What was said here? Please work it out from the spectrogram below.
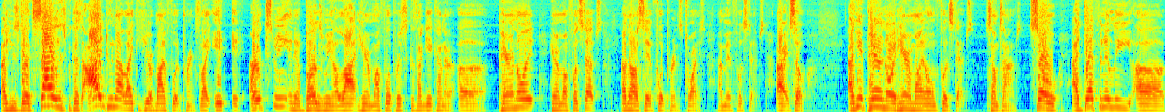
I use dead silence because I do not like to hear my footprints. Like it, it irks me and it bugs me a lot hearing my footprints because I get kind of uh paranoid hearing my footsteps. I know I said footprints twice. I meant footsteps. All right, so I get paranoid hearing my own footsteps sometimes. So I definitely uh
